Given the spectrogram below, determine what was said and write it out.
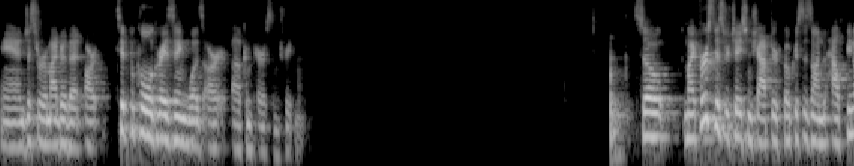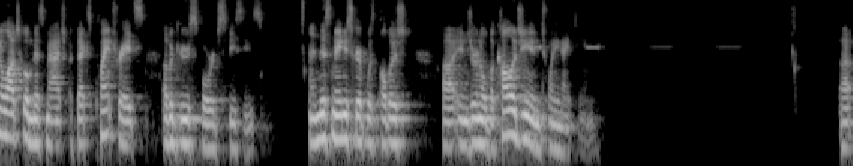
And just a reminder that our typical grazing was our uh, comparison treatment. So my first dissertation chapter focuses on how phenological mismatch affects plant traits of a goose forage species. And this manuscript was published uh, in Journal of Ecology in 2019. Uh,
